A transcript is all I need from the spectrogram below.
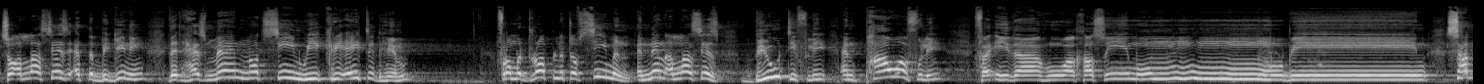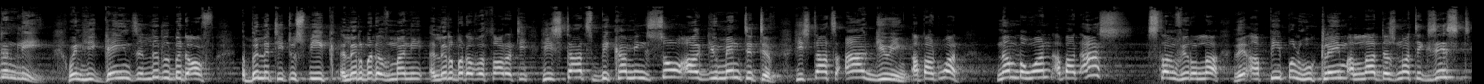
So Allah says at the beginning that has man not seen we created him from a droplet of semen. And then Allah says beautifully and powerfully, فَإِذَا هُوَ خَصِيمٌ مُبِينٌ Suddenly, when he gains a little bit of ability to speak, a little bit of money, a little bit of authority, he starts becoming so argumentative. He starts arguing about what? Number one, about us. Astaghfirullah. There are people who claim Allah does not exist.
